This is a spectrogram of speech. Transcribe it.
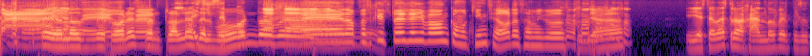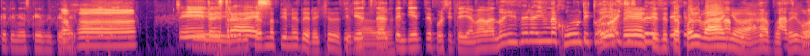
parte Pero los bueno, mejores pero- controles del mundo, güey. Bueno, pues que ustedes ya llevaban como 15 horas, amigos. Pues ya. Y estabas trabajando, Fer, pues es que tenías que tener... Ajá. Sí, Sí, te distraes. No tiene derecho a Y decir tienes que estar al nada. pendiente por si te llamaban. Oye, Fer, hay una junta y todo. Oye, Ay, sí, Fer, que se tapó el baño. Ah, Ah, pues ahí voy.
